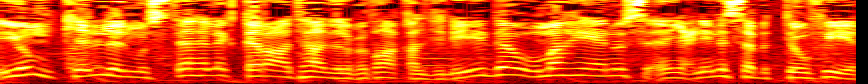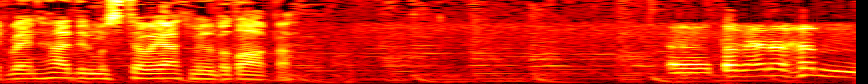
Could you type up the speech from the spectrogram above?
يمكن للمستهلك قراءة هذه البطاقة الجديدة؟ وما هي نس يعني نسب التوفير بين هذه المستويات من البطاقة؟ طبعا أهم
